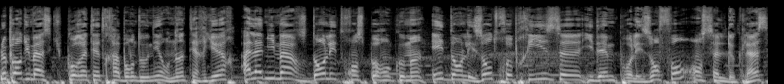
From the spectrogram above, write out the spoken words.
Le port du masque pourrait être abandonné en intérieur à la mi-mars dans les transports en commun et dans les entreprises. Idem pour les enfants en salle de classe.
